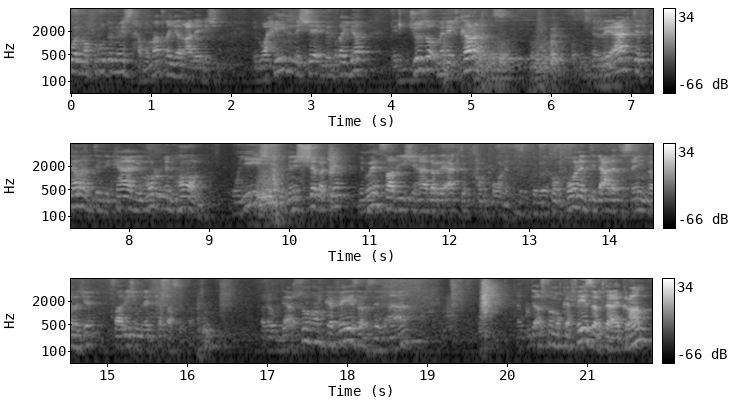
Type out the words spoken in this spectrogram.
هو المفروض إنه يسحبه ما تغير عليه شيء الوحيد اللي الشيء اللي تغير الجزء من ال current ال reactive current اللي كان يمر من هون ويجي من الشبكة من وين صار يجي هذا ال reactive component؟ ال component اللي على 90 درجة صار يجي من ال capacitor. فلو بدي أرسمهم ك phasors الآن لو بدي أرسمه ك phasor diagram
